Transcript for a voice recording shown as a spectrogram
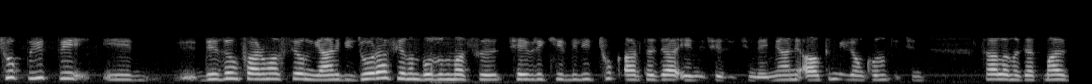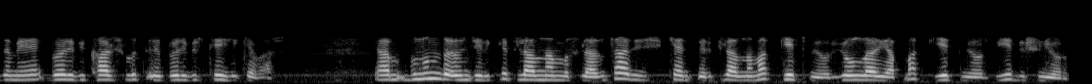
Çok büyük bir e, dezenformasyon yani bir coğrafyanın bozulması, çevre kirliliği çok artacağı endişesi içindeyim. Yani 6 milyon konut için sağlanacak malzemeye böyle bir karşılık, e, böyle bir tehlike var. Yani bunun da öncelikle planlanması lazım. Sadece kentleri planlamak yetmiyor, yollar yapmak yetmiyor diye düşünüyorum.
